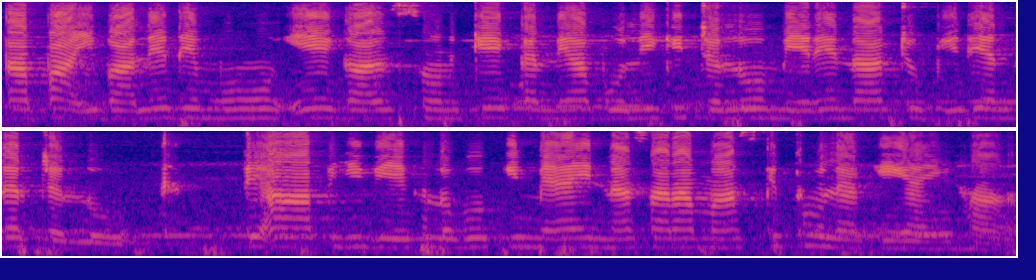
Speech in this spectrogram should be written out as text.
ਤਾਂ ਭਾਈ ਬਾਲੇ ਦੇ ਮੂੰਹ ਇਹ ਗੱਲ ਸੁਣ ਕੇ ਕੰਨਿਆ ਬੋਲੀ ਕਿ ਚਲੋ ਮੇਰੇ ਨਾਲ ਝੁੱਗੀ ਦੇ ਅੰਦਰ ਚੱਲੋ। ਤੇ ਆਪ ਹੀ ਵੇਖ ਲਵੋ ਕਿ ਮੈਂ ਇੰਨਾ ਸਾਰਾ ਮਾਸ ਕਿੱਥੋਂ ਲੈ ਕੇ ਆਈ ਹਾਂ।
